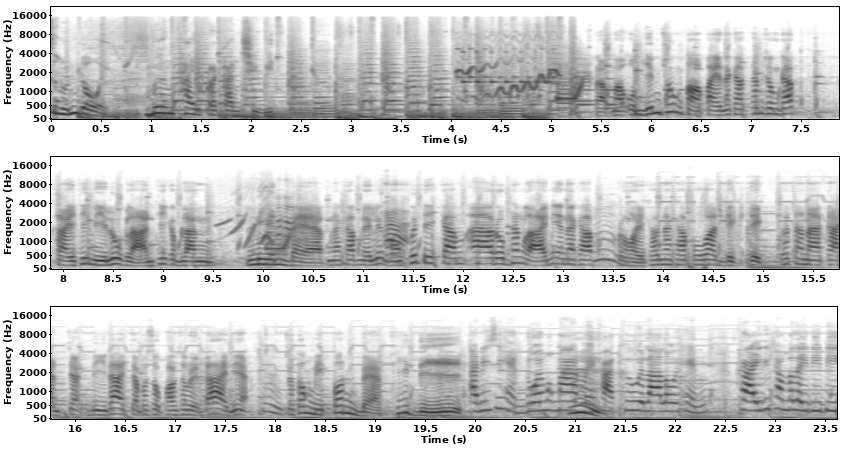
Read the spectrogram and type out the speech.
สนุนโดย เมืองไทยประกันชีวิต กลับมาอมยิ้มช่วงต่อไปนะครับท่านผู้ชมครับ ใครที่มีลูกหลานที่กำลัง เรียนแบบนะครับในเรื่องของค่ะพฤติกรรมอารมณ์ทั้งหลายเนี่ยนะครับปล่อยเขานะครับ เพราะว่าเด็กๆ พัฒนาการจะดีได้จะประสบความสำเร็จได้เนี่ยจะต้องมีต้นแบบที่ดี อันนี้สิเห็นด้วยมากอืมๆเลยค่ะ คือเวลาเราเห็นใครที่ทำอะไรดี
